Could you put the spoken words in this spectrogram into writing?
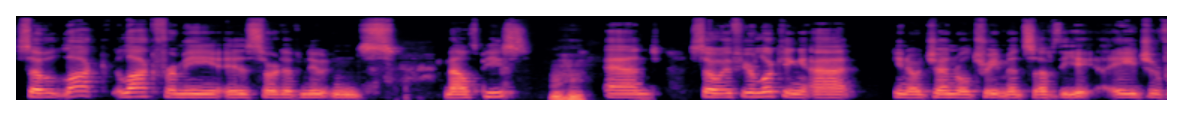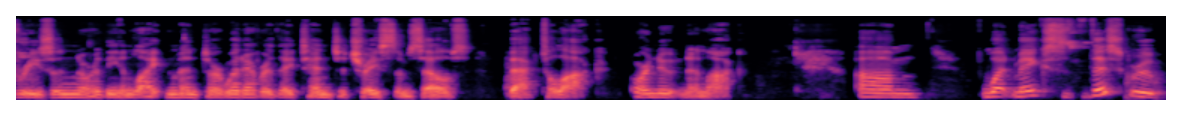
so Locke, Locke for me is sort of Newton's mouthpiece, mm-hmm. and so if you're looking at you know general treatments of the age of reason or the Enlightenment or whatever, they tend to trace themselves back to Locke or Newton and Locke. Um, what makes this group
